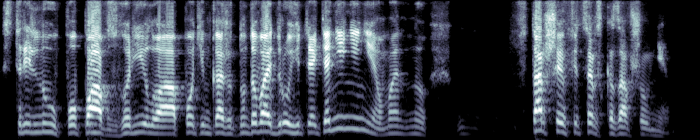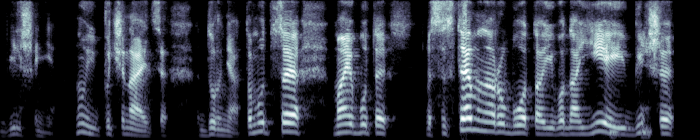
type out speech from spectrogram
стрільнув, попав, згоріло, а потім кажуть, ну давай другий, третій. А ні, ні, ні, у мене ну старший офіцер сказав, що ні, більше ні. Ну і починається дурня. Тому це має бути системна робота, і вона є, і більше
